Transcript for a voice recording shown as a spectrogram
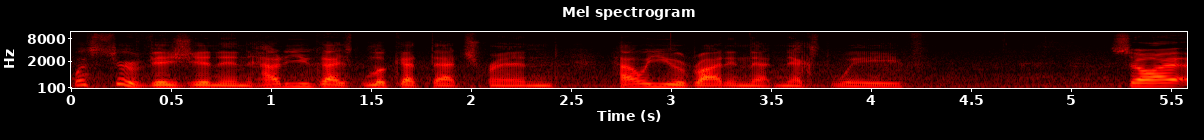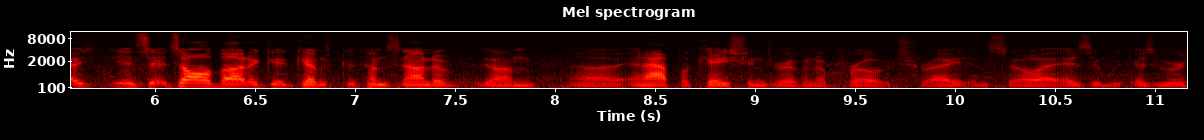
What's your vision and how do you guys look at that trend? How are you riding that next wave? So I, it's, it's all about, it comes, comes down to um, uh, an application-driven approach, right? And so as, as we were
